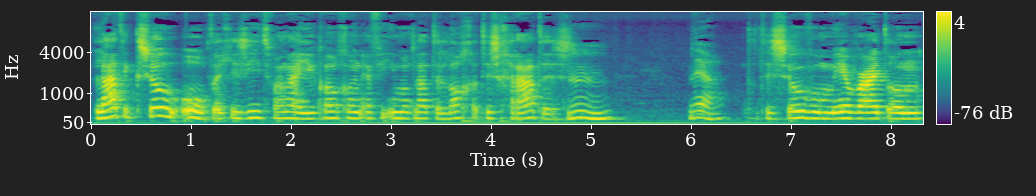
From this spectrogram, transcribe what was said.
laat ik zo op dat je ziet van, nou, je kan gewoon even iemand laten lachen. Het is gratis. Mhm. Ja. Dat is zoveel meer waard dan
